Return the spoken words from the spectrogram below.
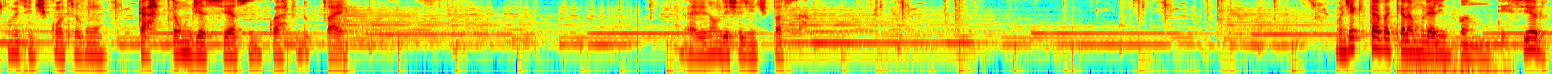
Vamos ver se a gente encontra algum cartão de acesso no quarto do pai. Ele não deixa a gente passar. Onde é que estava aquela mulher limpando? No terceiro?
